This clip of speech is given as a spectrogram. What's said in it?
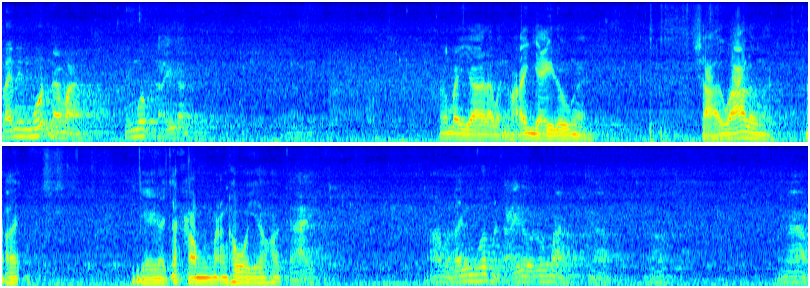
lấy miếng mút nữa mà miếng mút đẩy lên. Nó bây giờ là mình phải dày luôn rồi. Sợ quá luôn rồi. Đấy. Vậy là chắc không ăn thua gì đâu hoa cài đó, mình lấy miếng mút mình đẩy luôn đúng không đó. đó. Không?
